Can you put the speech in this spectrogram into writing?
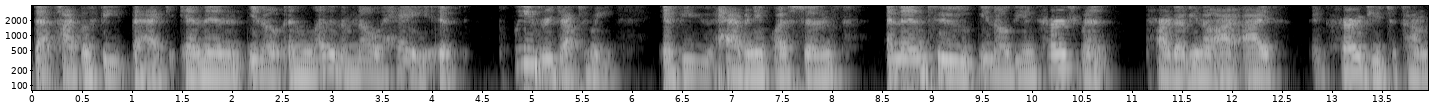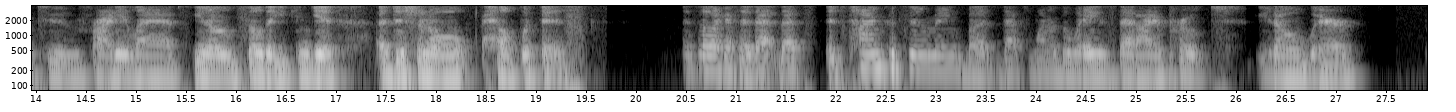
that type of feedback and then, you know, and letting them know, hey, if please reach out to me if you have any questions. And then to, you know, the encouragement part of, you know, I, I encourage you to come to Friday labs, you know, so that you can get additional help with this and so, like I said, that that's it's time consuming, but that's one of the ways that I approach, you know, where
